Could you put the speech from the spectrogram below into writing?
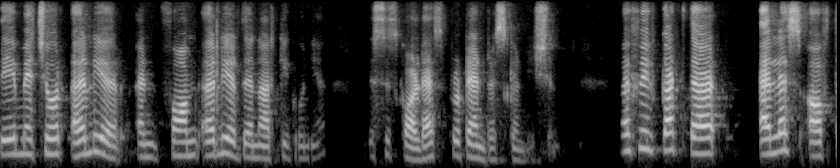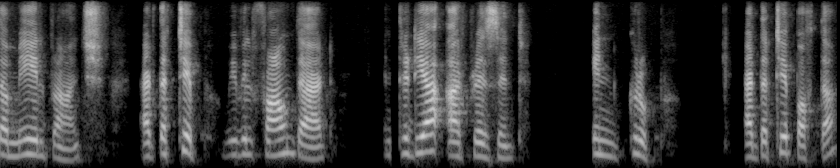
they mature earlier and formed earlier than Archegonia. This is called as protandrous condition. If we cut the LS of the male branch at the tip, we will found that Antheridia are present in group at the tip of the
